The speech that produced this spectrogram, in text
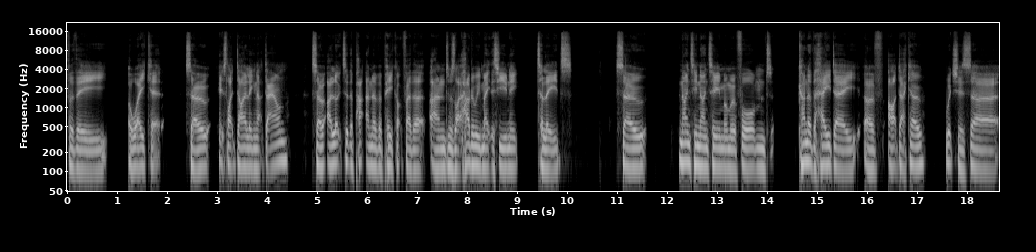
for the away kit. So it's like dialing that down. So I looked at the pattern of a peacock feather and was like, how do we make this unique to Leeds? So 1919, when we were formed, kind of the heyday of Art Deco, which is, uh,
